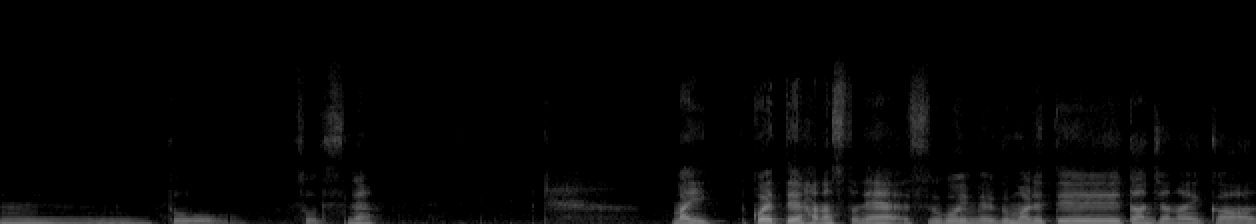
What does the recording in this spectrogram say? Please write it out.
うんと、そうですね。まあ、こうやって話すとね、すごい恵まれてたんじゃないか、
